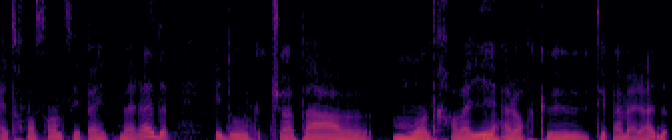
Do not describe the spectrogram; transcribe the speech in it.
être enceinte, c'est pas être malade. Et donc, tu vas pas euh, moins travailler Non. alors que t'es pas malade.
